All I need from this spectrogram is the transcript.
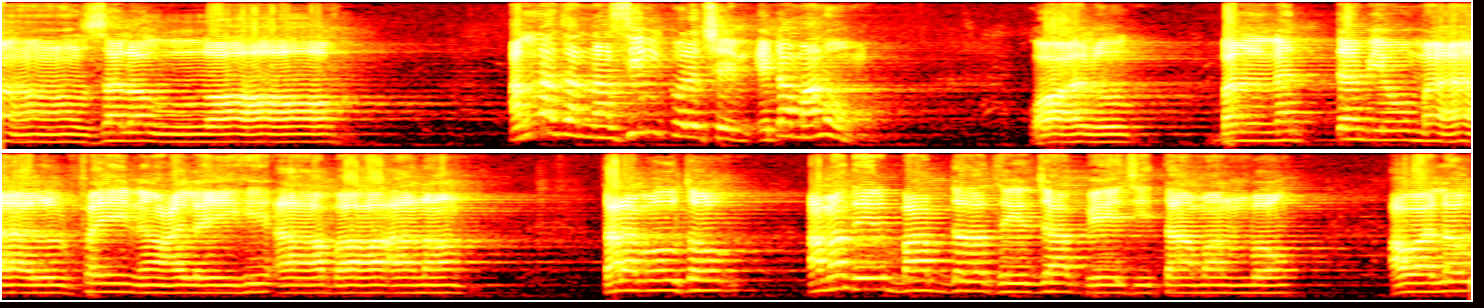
আনজালাল্লাহ আল্লাহ যা নাজিল করেছেন এটা মানো قالوا بل نتبع ما ألفينا عليه آباءنا তারা বলতো আমাদের বাপ দাদা থেকে যা পেয়েছি তা মানব। আওয়ালাউ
